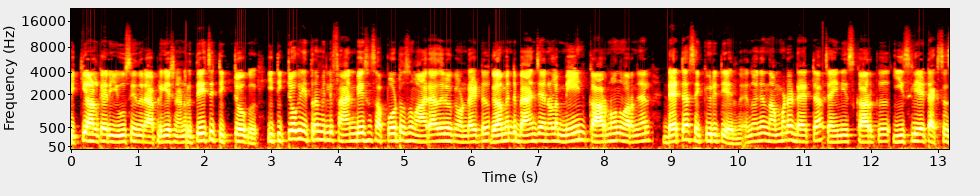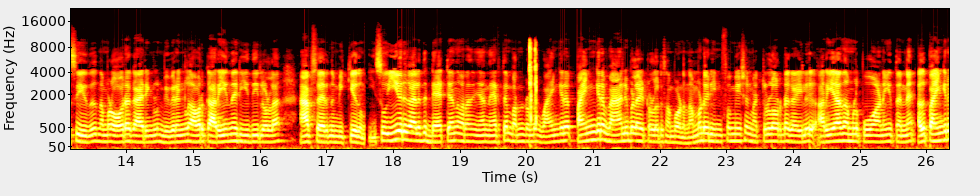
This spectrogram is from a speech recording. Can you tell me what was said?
മിക്ക ആൾക്കാർ യൂസ് ചെയ്യുന്ന ഒരു ആപ്ലിക്കേഷനാണ് പ്രത്യേകിച്ച് ടിക്ടോക്ക് ഈ ടിക്ടോക്കിന് ഇത്രയും വലിയ ഫാൻ ബേസും സപ്പോർട്ടേഴ്സും ആരാധകരും ഒക്കെ ഉണ്ടായിട്ട് ഗവൺമെന്റ് ബാൻ ചെയ്യാനുള്ള മെയിൻ കാരണം എന്ന് പറഞ്ഞാൽ ഡേറ്റ സെക്യൂരിറ്റി ആയിരുന്നു. എന്ന് പറഞ്ഞാൽ നമ്മുടെ ഡേറ്റ ചൈനീസ്കാർക്ക് ഈസിലി ആയിട്ട് ആക്സസ് ചെയ്ത് നമ്മൾ ഓരോ കാര്യങ്ങളും വിവരങ്ങളും അവർക്ക് അറിയുന്ന രീതിയിലുള്ള ആപ്സ് ആയിരുന്നു മിക്കതും. സോ ഈ ഒരു കാലത്ത് ഡേറ്റ എന്ന് പറഞ്ഞാൽ ഞാൻ നേരത്തെ പറഞ്ഞിട്ടുണ്ട് ഭയങ്കര ഭയങ്കര വാല്യുബിൾ ആയിട്ടുള്ള ഒരു സംഭവമാണ്. നമ്മുടെ ഒരു ഇൻഫർമേഷൻ മറ്റുള്ളവരുടെ കയ്യിൽ അറിയാതെ നമ്മൾ പോവുകയാണെങ്കിൽ തന്നെ അത് ഭയങ്കര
